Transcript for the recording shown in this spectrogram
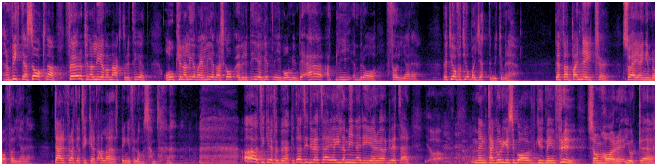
Det är de viktiga sakerna för att kunna leva med auktoritet och kunna leva i ledarskap över ditt eget liv och omgivning, det är att bli en bra följare. Vet du, jag har fått jobba jättemycket med det. Därför att by nature så är jag ingen bra följare. Därför att jag tycker att alla springer för långsamt. Ah, jag tycker det är för bökigt. Jag, du vet, så här, jag gillar mina idéer. Du vet, så här, ja. Men tack gode Gud så gav Gud mig en fru som har gjort... Eh, eh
